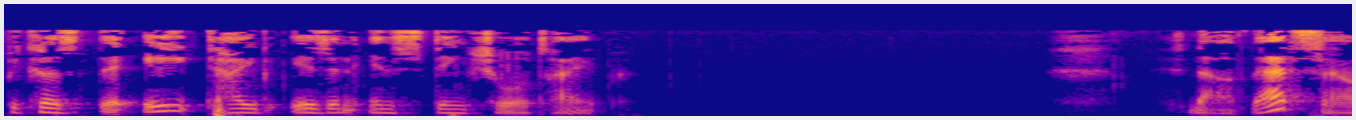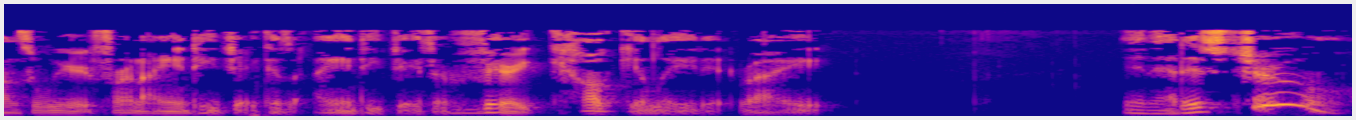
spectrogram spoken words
because the eight type is an instinctual type. Now that sounds weird for an INTJ because INTJs are very calculated, right? And that is true.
